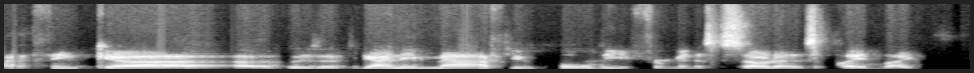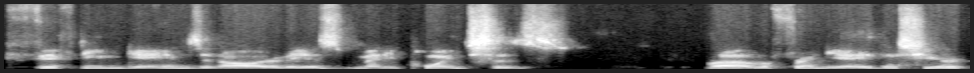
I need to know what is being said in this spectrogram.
I think uh, who's? A guy named Matthew Boldy for Minnesota has played like 15 games and already as many points as uh, Lafreniere this year.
